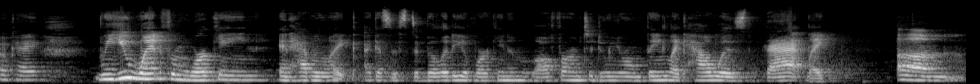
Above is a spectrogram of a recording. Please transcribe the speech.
Okay. When you went from working and having like I guess the stability of working in a law firm to doing your own thing, like how was that like Um,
